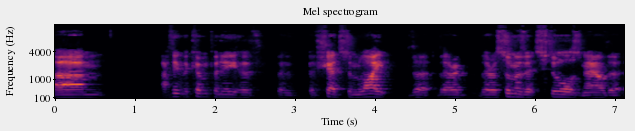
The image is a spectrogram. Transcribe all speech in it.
Um, I think the company have have, have shed some light that there are there are some of its stores now that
